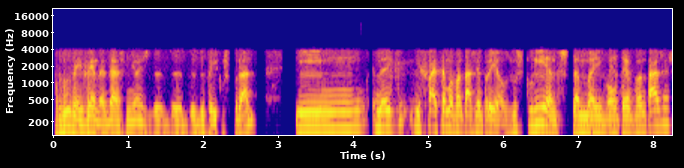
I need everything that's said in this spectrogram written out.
produzem e vendem 10 milhões de, de, de veículos por ano e isso vai ser uma vantagem para eles. Os clientes também vão ter vantagens,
